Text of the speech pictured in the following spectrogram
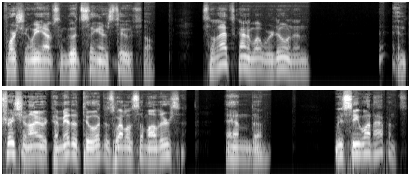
fortunately we have some good singers too. So, so that's kind of what we're doing, and and Trish and I are committed to it as well as some others, and uh, we see what happens.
